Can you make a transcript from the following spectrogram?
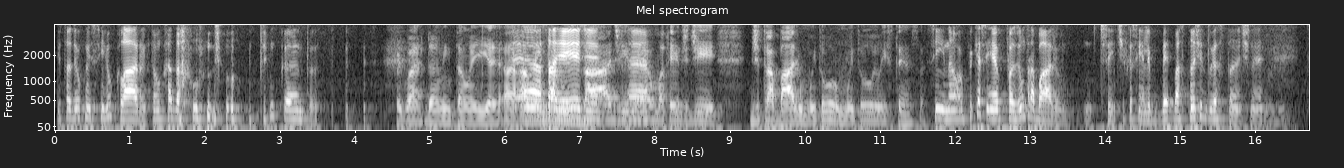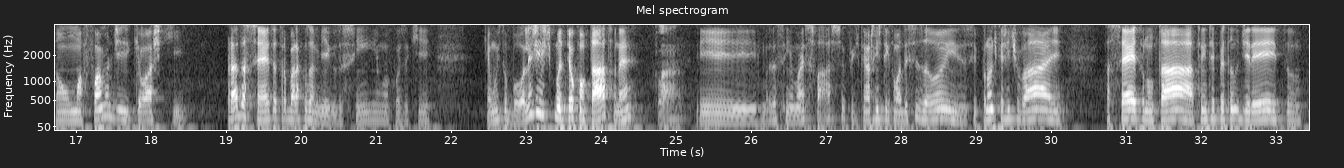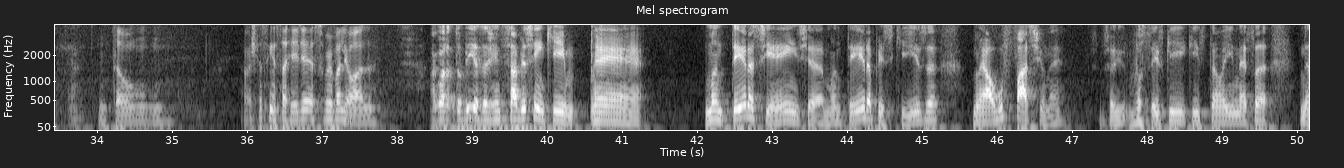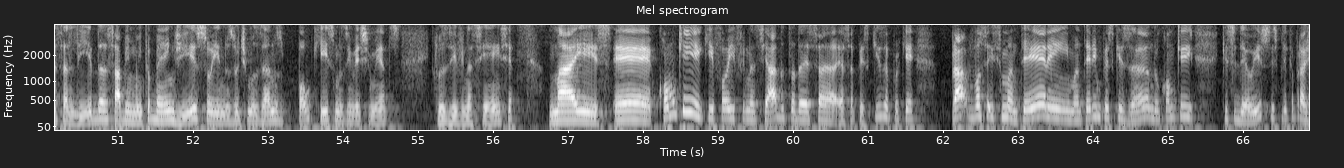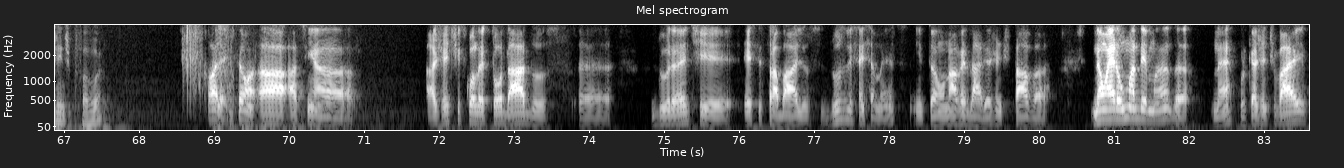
E o Tadeu eu conheci em Rio Claro, então cada um de um, de um canto. Foi guardando então aí, a, é, além da amizade, rede, né, é. uma rede de, de trabalho muito, muito extensa. Sim, não, porque assim, é fazer um trabalho científico, assim, ele é bastante desgastante, né? Uhum. Então, uma forma de, que eu acho que para dar certo é trabalhar com os amigos, assim, é uma coisa que, que é muito boa. Além de a gente manter o contato, né? Claro. E, mas assim, é mais fácil, porque tem hora que a gente tem que tomar decisões, e por onde que a gente vai, tá certo, não tá, tô interpretando direito. É. Então, eu acho que assim, essa rede é super valiosa. Agora, Tobias, a gente sabe assim que é, manter a ciência, manter a pesquisa, não é algo fácil, né? Vocês que, que estão aí nessa, nessa lida sabem muito bem disso e nos últimos anos pouquíssimos investimentos, inclusive na ciência. Mas é, como que, que foi financiado toda essa, essa pesquisa? Porque para vocês se manterem, manterem pesquisando, como que, que se deu isso? Explica para a gente, por favor. Olha, então, a, assim, a, a gente coletou dados é, durante esses trabalhos dos licenciamentos. Então, na verdade, a gente estava. Não era uma demanda, né? Porque a gente vai,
